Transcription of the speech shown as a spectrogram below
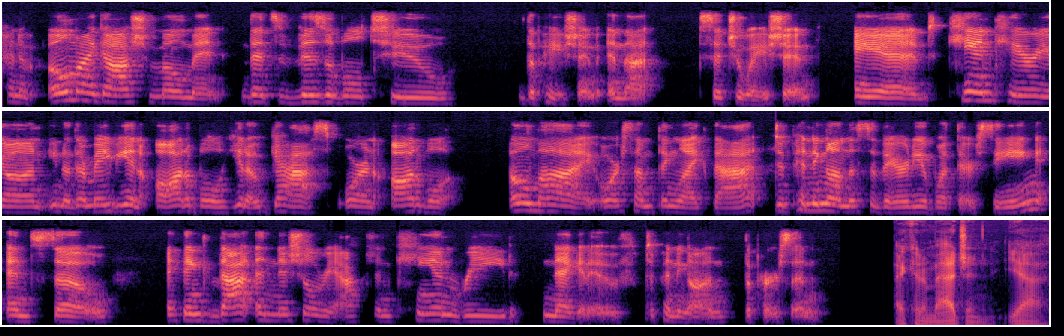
kind of oh my gosh moment that's visible to the patient in that situation and can carry on you know there may be an audible you know gasp or an audible oh my or something like that depending on the severity of what they're seeing and so i think that initial reaction can read negative depending on the person I can imagine. Yeah,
